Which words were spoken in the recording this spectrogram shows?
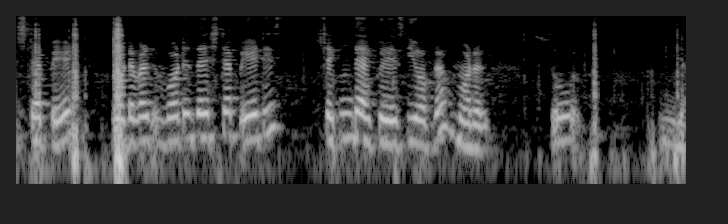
step 8 whatever what is the step 8 is? Checking the accuracy of the model. So yeah.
